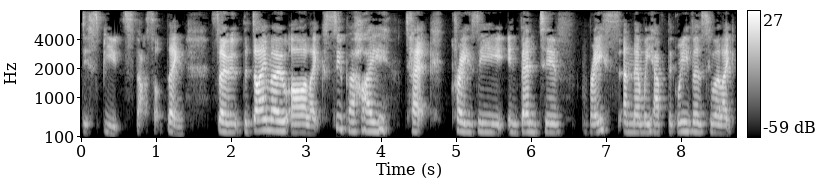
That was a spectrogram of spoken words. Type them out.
disputes, that sort of thing. So the Daimyo are like super high tech, crazy, inventive race, and then we have the Grievers who are like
